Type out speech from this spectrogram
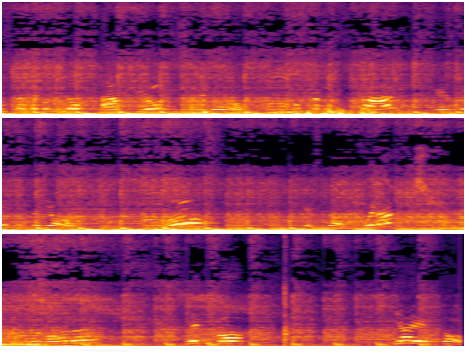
Busca el recorrido amplio el tronco inferior. Dos. Stop. Fuera. Descargo barra. Y equipo. Y a esto.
